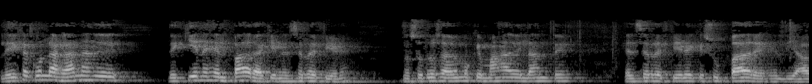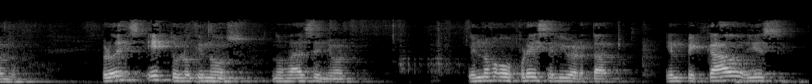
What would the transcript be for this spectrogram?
Le deja con las ganas de, quién es el Padre a quien Él se refiere. Nosotros sabemos que más adelante Él se refiere que su Padre es el diablo. Pero es esto lo que nos, nos da el Señor. Él nos ofrece libertad. El pecado es,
